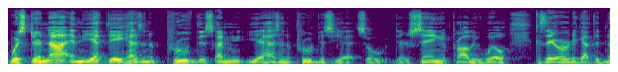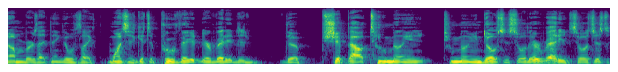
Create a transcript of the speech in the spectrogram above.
which they're not, and the FDA hasn't approved this. I mean, yeah, hasn't approved this yet, so they're saying it probably will because they already got the numbers. I think it was like once it gets approved, they, they're ready to, to ship out two million two million doses, so they're ready. So it just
